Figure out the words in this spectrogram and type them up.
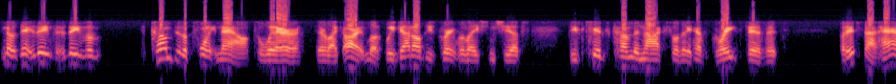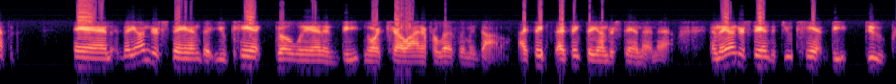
you know, they, they've they've um, come to the point now to where they're like, all right, look, we got all these great relationships. These kids come to Knoxville, they have great visits, but it's not happening. And they understand that you can't go in and beat North Carolina for Leslie McDonald. I think I think they understand that now, and they understand that you can't beat Duke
